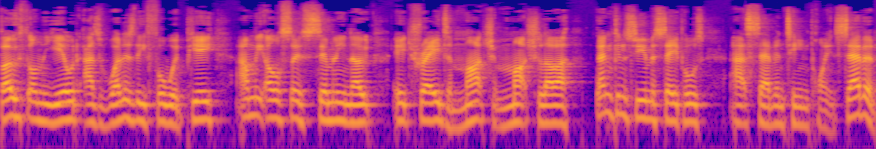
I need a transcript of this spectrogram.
both on the yield as well as the forward PE, and we also similarly note it trades much, much lower than consumer staples at 17.7.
